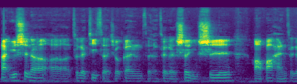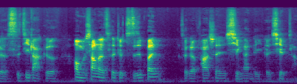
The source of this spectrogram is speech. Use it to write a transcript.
那于是呢，呃，这个记者就跟着这个摄影师啊，包含这个司机大哥，啊，我们上了车就直奔这个发生刑案的一个现场。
